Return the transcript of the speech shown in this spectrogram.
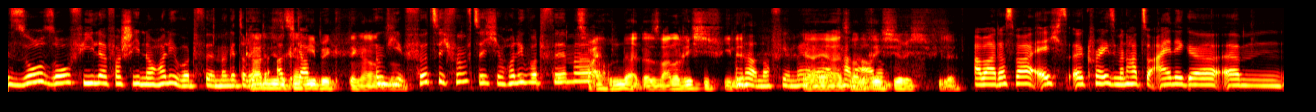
so, so viele verschiedene Hollywood-Filme gedreht. Gerade diese also Karibik-Dinger Irgendwie so. 40, 50 Hollywood-Filme. 200, das waren richtig viele. Oder noch viel mehr, Ja, ja, es waren Ahnung. richtig, richtig viele. Aber das war echt äh, crazy. Man hat so einige, ähm,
